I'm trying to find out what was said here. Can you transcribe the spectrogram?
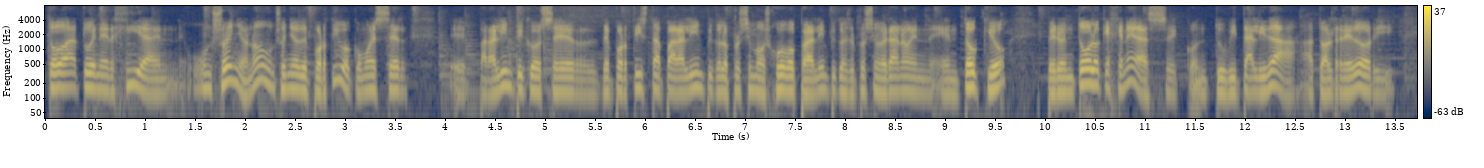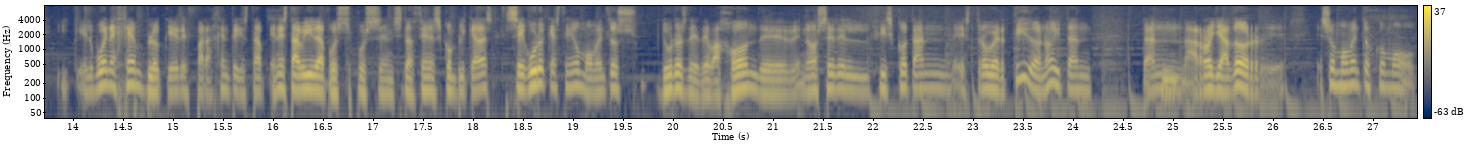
toda tu energía en un sueño, ¿no? Un sueño deportivo, como es ser eh, paralímpico, ser deportista paralímpico en los próximos Juegos Paralímpicos del próximo verano en, Tokio, pero en todo lo que generas, eh, con tu vitalidad a tu alrededor y, el buen ejemplo que eres para gente que está en esta vida, pues, pues en situaciones complicadas, seguro que has tenido momentos duros de, bajón, de, no ser el cisco tan extrovertido, ¿no? Y tan tan mm. arrollador. Eh, ¿Esos momentos cómo,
